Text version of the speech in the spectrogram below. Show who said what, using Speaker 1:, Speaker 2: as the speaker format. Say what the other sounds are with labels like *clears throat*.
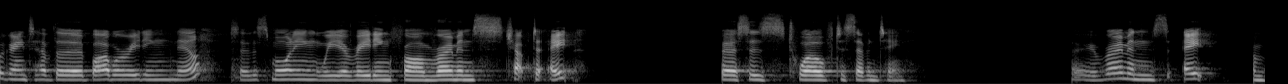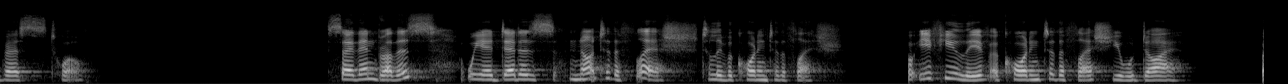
Speaker 1: We're going to have the Bible reading now. So this morning we are reading from Romans chapter 8, verses 12 to 17. So Romans 8 from verse 12. So then, brothers, we are debtors not to the flesh to live according to the flesh. For if you live according to the flesh, you will die.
